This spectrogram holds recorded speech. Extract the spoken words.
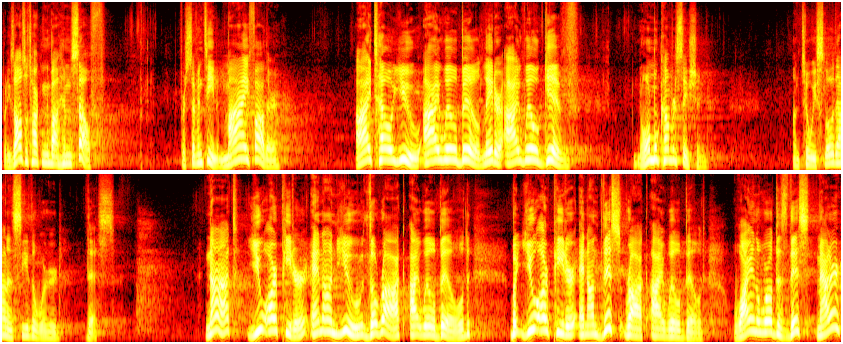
But he's also talking about himself. Verse 17, my Father, I tell you, I will build. Later, I will give. Normal conversation until we slow down and see the word this. Not, you are Peter, and on you, the rock, I will build, but you are Peter, and on this rock I will build. Why in the world does this matter?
